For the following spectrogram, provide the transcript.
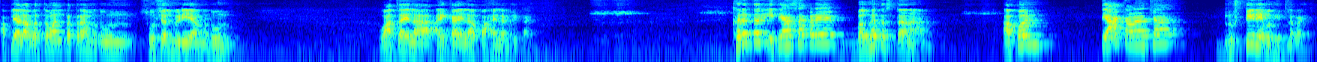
आपल्याला वर्तमानपत्रामधून सोशल मीडियामधून वाचायला ऐकायला पाहायला मिळतात. खरं तर इतिहासाकडे बघत असताना आपण त्या काळाच्या दृष्टीने बघितलं पाहिजे.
